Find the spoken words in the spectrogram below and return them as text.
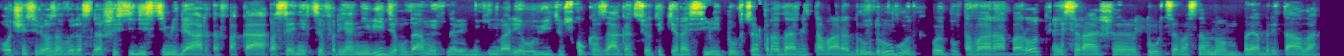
очень серьезно вырос до 60 миллиардов. Пока последних цифр я не видел, да, мы их, наверное, в январе увидим, сколько за год все-таки Россия и Турция продали товары друг другу, какой был товарооборот. Если раньше Турция в основном приобретала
